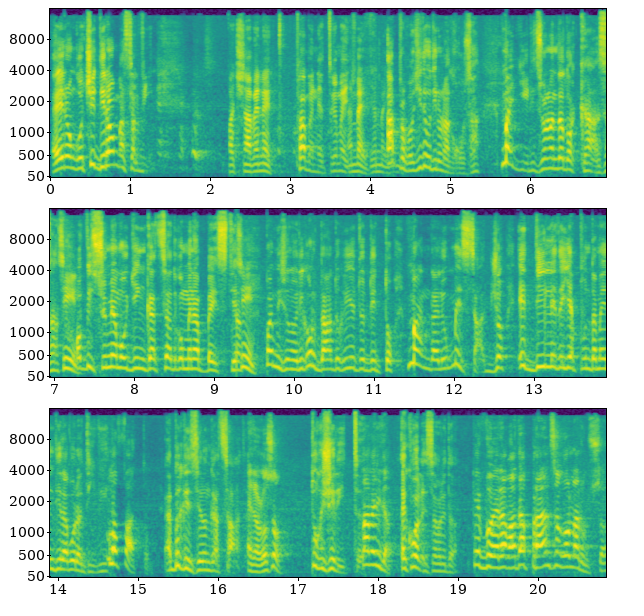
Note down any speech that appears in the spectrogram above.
Ero un C di Roma a Salvini. Faccio una pennetta. Fammi netto, che meglio. È meglio, è meglio. A proposito, devo dire una cosa. Ma ieri sono andato a casa, Sì. ho visto mia moglie incazzata come una bestia. Sì. Poi mi sono ricordato che io ti ho detto mandale un messaggio e dille degli appuntamenti lavorativi. L'ho fatto. E perché sei incazzata? E non lo so. Tu che c'hai detto? La verità. E qual è questa verità? Che voi eravate a pranzo con la russa.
